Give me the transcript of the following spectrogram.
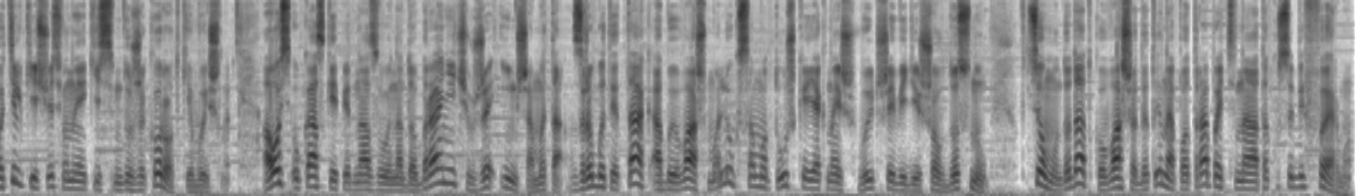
От тільки щось вони якісь дуже короткі вийшли. А ось у казки під назвою На добраніч вже інша мета зробити так, аби ваш малюк самотужки якнайшвидше відійшов до сну. В цьому додатку ваша дитина потрапить на таку собі ферму.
